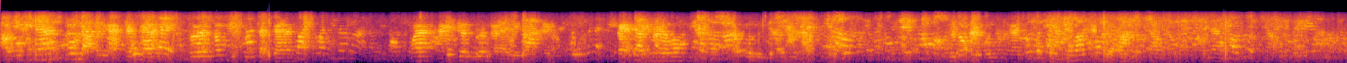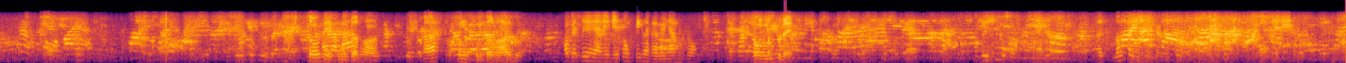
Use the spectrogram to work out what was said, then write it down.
เอาอย่างนี้นะผู้อยากบริหารจัดการเออต้องมีคนจัดการ ว่าหายเรื่องเรื่องอะไรไปบ้างเลยแปะใจมาว่าแล้วคนจะได้คือต้องหาคนทำงานตรงสิคุณตัวทองฮะตรงคุณตัวทองดูเขาไปซื้ออันนี้ดิส่งติ๊กแล้วไปไปย่างไปส่งตรงน้ำผู้ใดน้องไป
